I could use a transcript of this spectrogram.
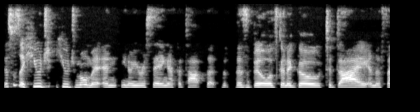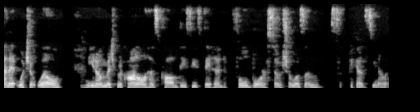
this was a huge, huge moment. And you know, you were saying at the top that this bill is going to go to die in the Senate, which it will. You know, Mitch McConnell has called DC statehood full bore socialism because you know.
